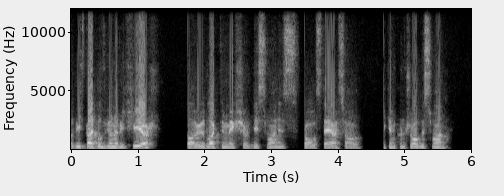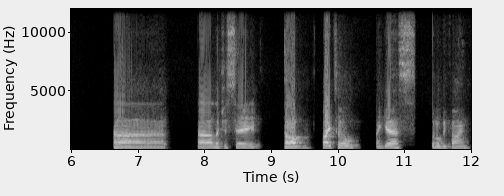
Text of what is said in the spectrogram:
So this title is gonna be here. So we would like to make sure this one is goes there, so we can control this one. Uh, uh, let's just say subtitle, I guess. That'll be fine.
